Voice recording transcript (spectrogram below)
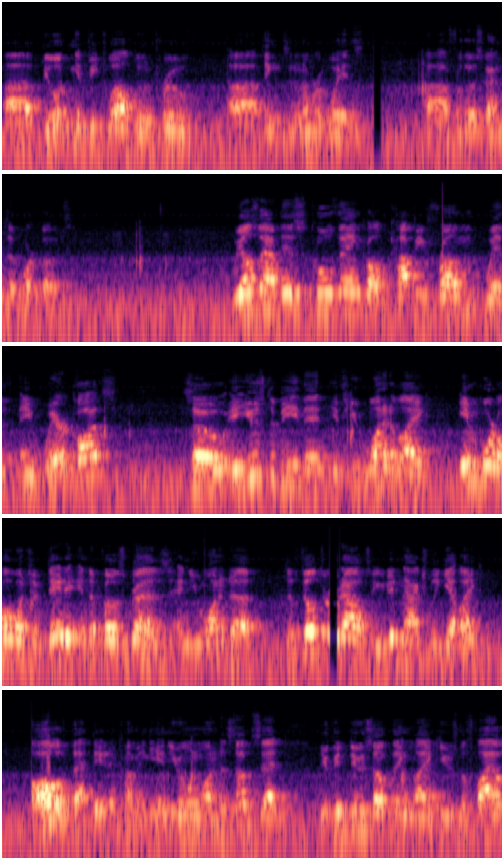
Uh, be looking at V12 to improve uh, things in a number of ways uh, for those kinds of workloads. We also have this cool thing called copy from with a where clause. So it used to be that if you wanted to like import a whole bunch of data into Postgres and you wanted to, to filter it out so you didn't actually get like all of that data coming in, you only wanted a subset, you could do something like use the file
